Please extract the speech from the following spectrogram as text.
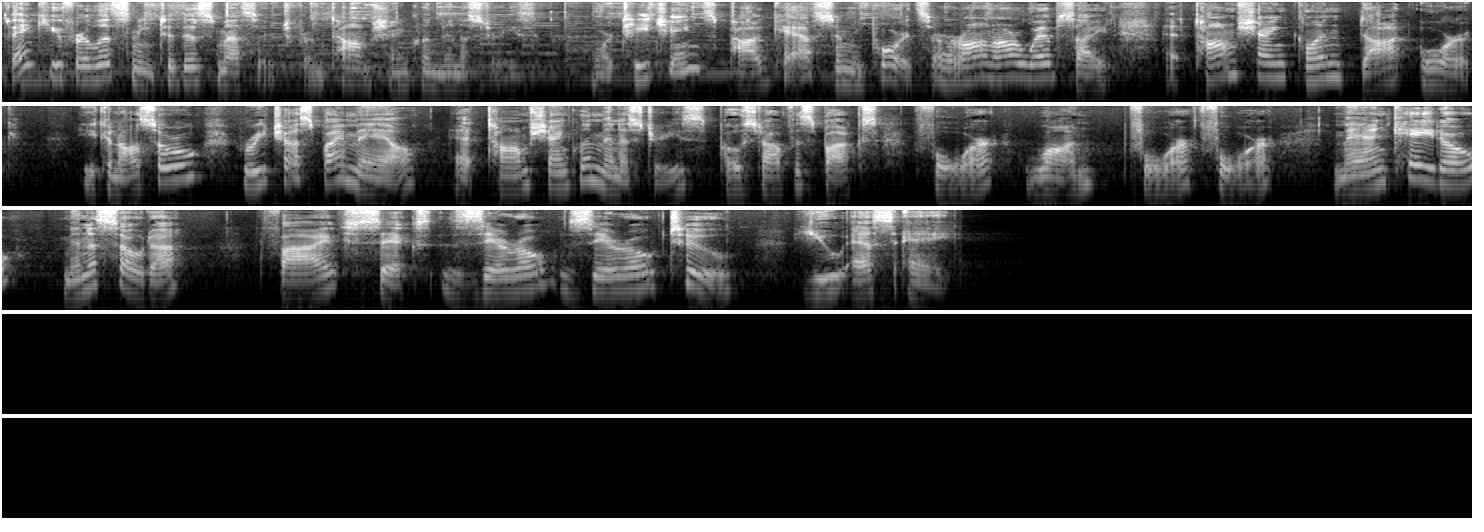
Thank you for listening to this message from Tom Shanklin Ministries. More teachings, podcasts, and reports are on our website at tomshanklin.org. You can also reach us by mail at Tom Shanklin Ministries, Post Office Box 4144, Mankato, Minnesota 56002, USA.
